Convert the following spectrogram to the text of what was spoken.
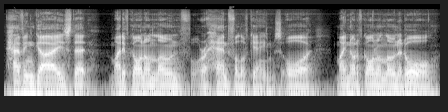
having guys that might have gone on loan for a handful of games or might not have gone on loan at all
